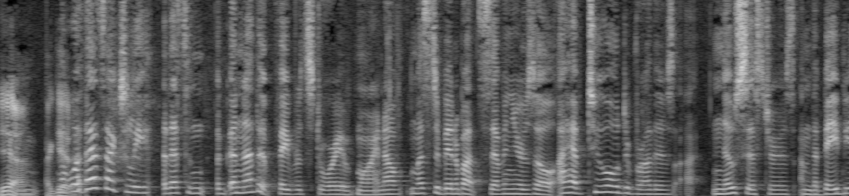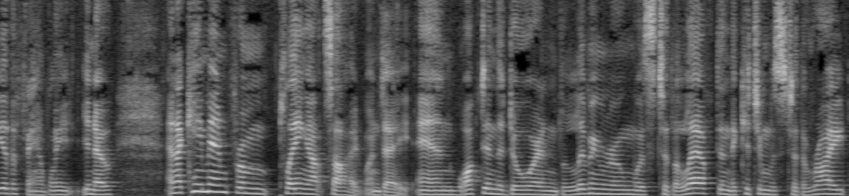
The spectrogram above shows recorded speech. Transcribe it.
Yeah, Um, I get well, it. that's actually that's an, another favorite story of mine. I must have been about seven years old. I have two older brothers, uh, no sisters. I'm the baby of the family, you know. And I came in from playing outside one day and walked in the door, and the living room was to the left, and the kitchen was to the right.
